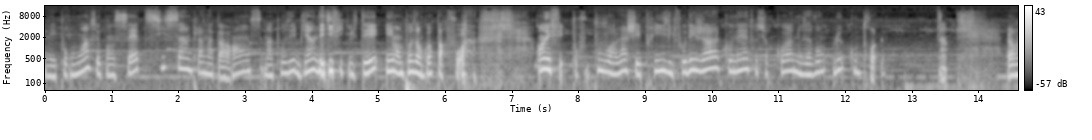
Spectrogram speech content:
mais pour moi, ce concept, si simple en apparence, m'a posé bien des difficultés et m'en pose encore parfois. En effet, pour pouvoir lâcher prise, il faut déjà connaître sur quoi nous avons le contrôle. Hein. Alors,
